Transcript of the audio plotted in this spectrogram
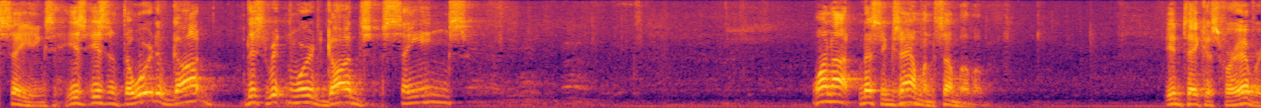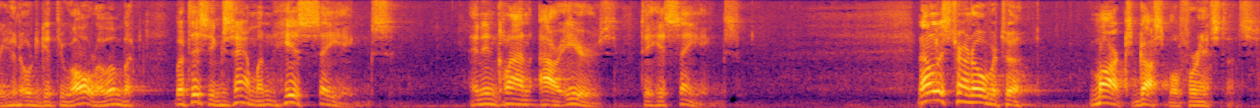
sayings. Is, isn't the Word of God, this written Word, God's sayings? Why not? Let's examine some of them. It'd take us forever, you know, to get through all of them, but, but let's examine His sayings and incline our ears to His sayings. Now let's turn over to Mark's Gospel, for instance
